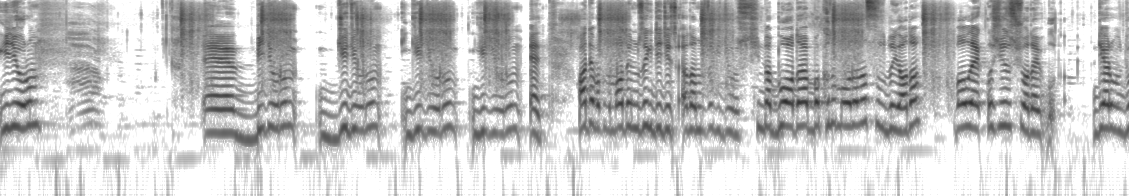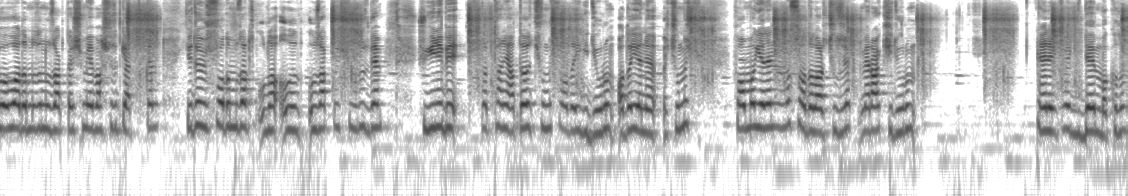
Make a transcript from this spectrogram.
gidiyorum. Ee, gidiyorum, gidiyorum, gidiyorum, gidiyorum. Evet. Hadi bakalım adamıza gideceğiz. Adamıza gidiyoruz. Şimdi bu adaya bakalım o ada nasıl bir ada. Vallahi yaklaşacağız şu. Bu- Diğer bu adamızdan uzaklaşmaya başladık gerçekten. Gidiyoruz şu adamızdan artık uzaklaşıyoruz ve şu yeni bir tane ada açılmış adaya gidiyorum. Ada yeni açılmış. Ama yine nasıl adalar açılacak merak ediyorum. Yani gidelim bakalım.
